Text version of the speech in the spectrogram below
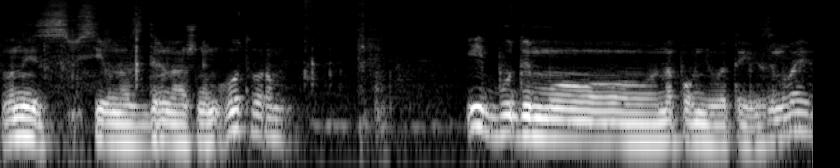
Вони всі у нас з дренажним отвором. І будемо наповнювати їх землею.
